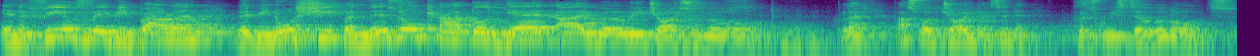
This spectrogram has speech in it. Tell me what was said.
in the fields may be barren, there be no sheep and there's no cattle, yet I will rejoice in the Lord. That's what joy does, isn't it? Because we're still the Lord's.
